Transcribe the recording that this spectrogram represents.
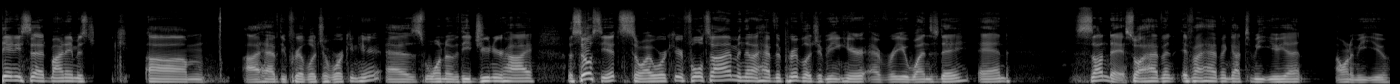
Danny said, My name is Jake. Um, I have the privilege of working here as one of the junior high associates. So I work here full time, and then I have the privilege of being here every Wednesday and Sunday. So I haven't, if I haven't got to meet you yet, I want to meet you.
